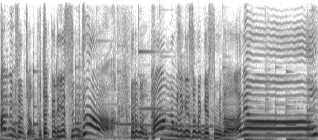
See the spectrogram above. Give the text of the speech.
알림 설정 부탁드리겠습니다. 여러분 다음 영상에서 뵙겠습니다. 안녕.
